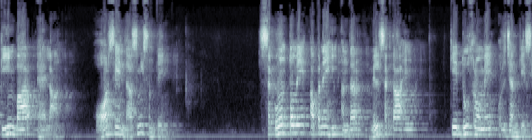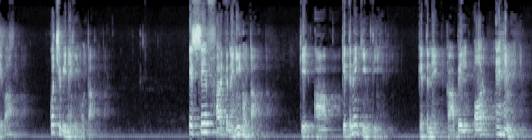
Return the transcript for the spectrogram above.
تین بار اعلان غور سے لازمی سنتے ہیں۔ سکون تمہیں اپنے ہی اندر مل سکتا ہے۔ کہ دوسروں میں الجھن کے سوا کچھ بھی نہیں ہوتا۔ اس سے فرق نہیں ہوتا کہ آپ کتنے قیمتی ہیں، کتنے قابل اور اہم ہیں۔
